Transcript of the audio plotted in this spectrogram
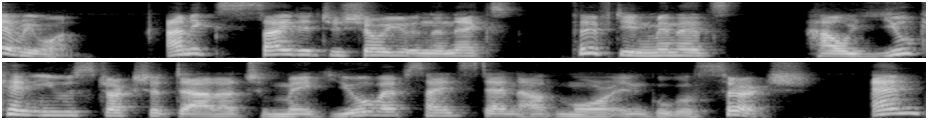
everyone! I'm excited to show you in the next 15 minutes how you can use structured data to make your website stand out more in Google search and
